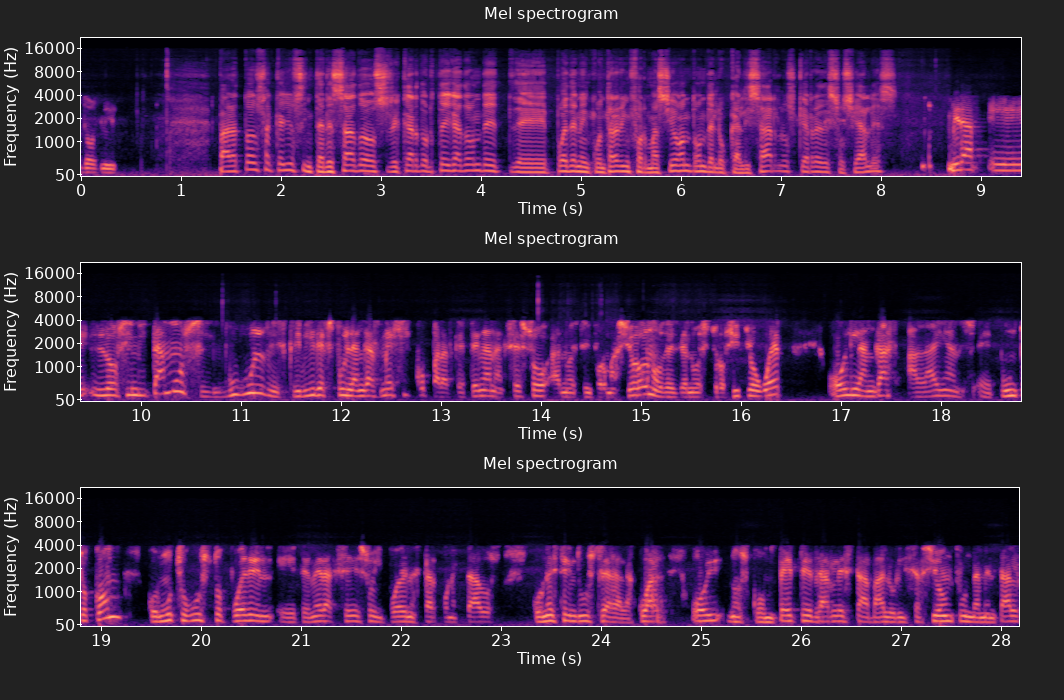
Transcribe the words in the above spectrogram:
2000. Para todos aquellos interesados, Ricardo Ortega, ¿dónde pueden encontrar información? ¿Dónde localizarlos? ¿Qué redes sociales? Mira, eh, los invitamos en Google a escribir Expo Gas México para que tengan acceso a nuestra información o desde nuestro sitio web oilangasalliance.com. Con mucho gusto pueden eh, tener acceso y pueden estar conectados con esta industria a la cual hoy nos compete darle esta valorización fundamental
